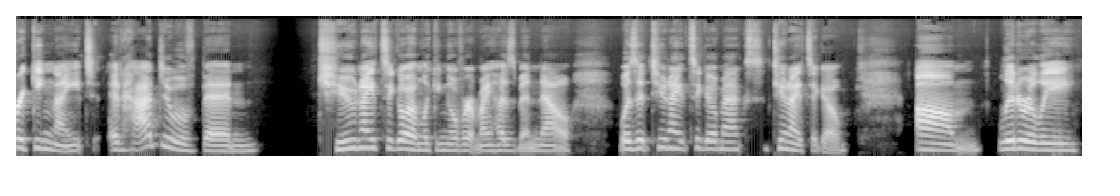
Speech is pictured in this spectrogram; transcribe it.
freaking night. It had to have been two nights ago. I'm looking over at my husband now. Was it two nights ago, Max? Two nights ago. Um, literally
